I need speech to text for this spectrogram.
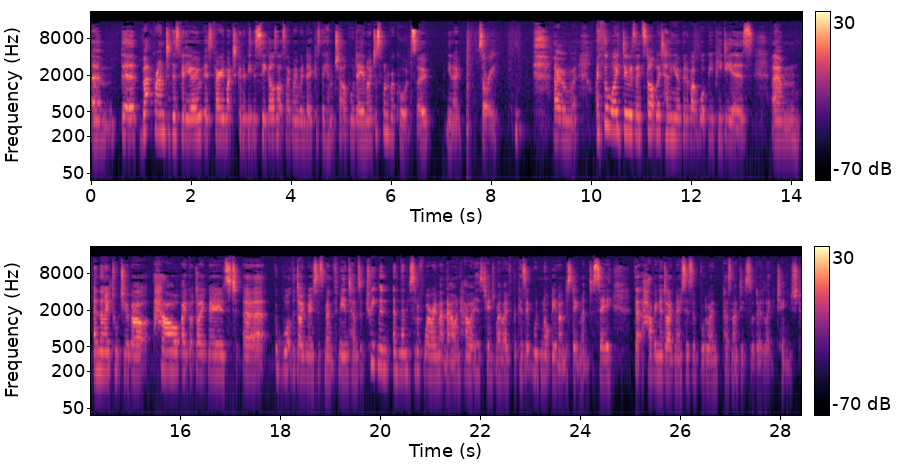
Um, the background to this video is very much going to be the seagulls outside my window because they haven't shut up all day and I just want to record, so, you know, sorry. Um, I thought what I'd do is I'd start by telling you a bit about what BPD is, um, and then I'd talk to you about how I got diagnosed, uh, what the diagnosis meant for me in terms of treatment, and then sort of where I'm at now and how it has changed my life. Because it would not be an understatement to say that having a diagnosis of borderline personality disorder like changed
